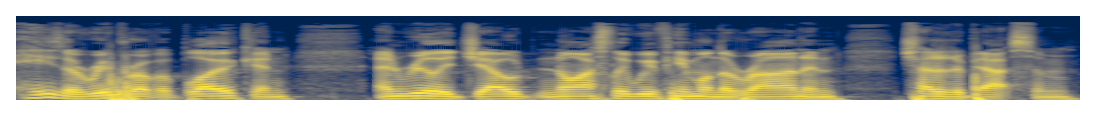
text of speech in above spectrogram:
he's a ripper of a bloke and and really gelled nicely with him on the run and chatted about some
